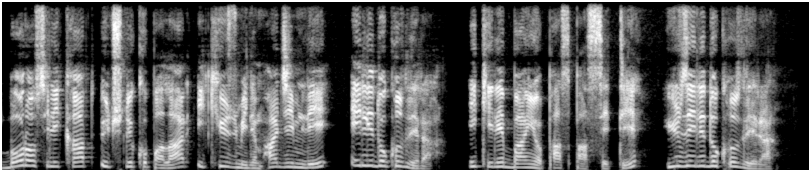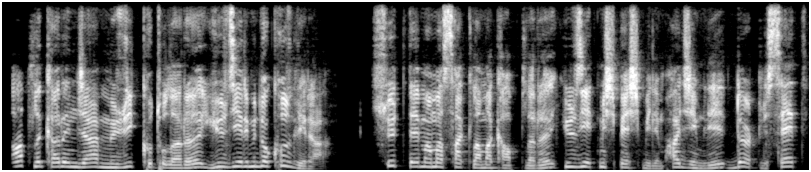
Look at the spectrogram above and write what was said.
Borosilikat üçlü kupalar 200 milim hacimli 59 lira. İkili banyo paspas seti 159 lira. Atlı karınca müzik kutuları 129 lira. Süt ve mama saklama kapları 175 milim hacimli dörtlü set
